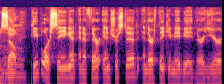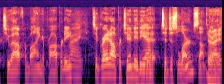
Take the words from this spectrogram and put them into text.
So Mm-hmm. people are seeing it, and if they're interested and they're thinking maybe they're a year or two out from buying a property, Right. it's a great opportunity Yeah. to, to just learn something. Right.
